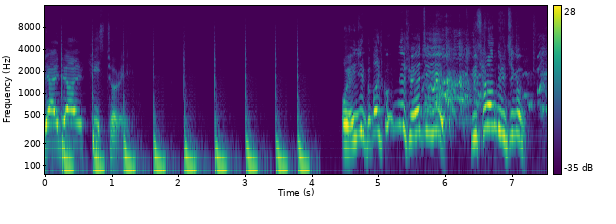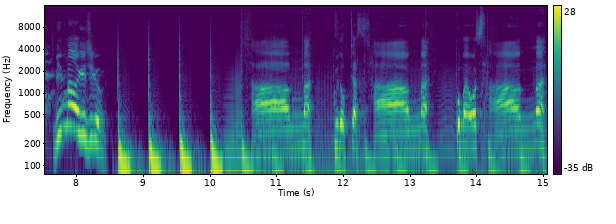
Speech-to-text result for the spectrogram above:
별별 히스토리. 어, 엔진 빨리 끝내줘야지. 이 사람들이 지금 민망하게 지금. 3만 구독자 3만 고마워 3만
